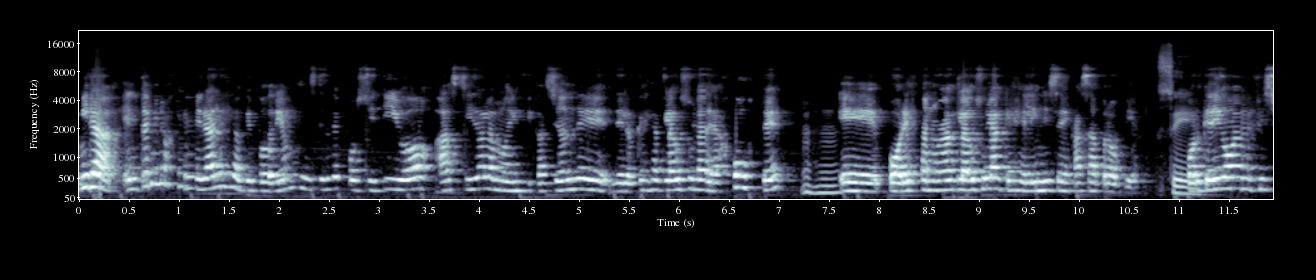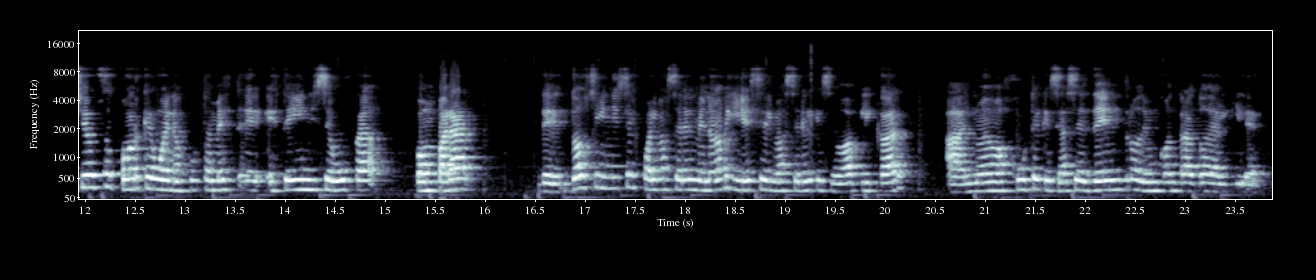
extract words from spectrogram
Mira, en términos generales lo que podríamos decir de positivo ha sido la modificación de, lo que es la cláusula de ajuste eh, por esta nueva cláusula que es el índice de casa propia. ¿Por qué digo beneficioso? Porque, bueno, justamente este índice busca comparar de dos índices cuál va a ser el menor y ese va a ser el que se va a aplicar al nuevo ajuste que se hace dentro de un contrato de alquiler.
